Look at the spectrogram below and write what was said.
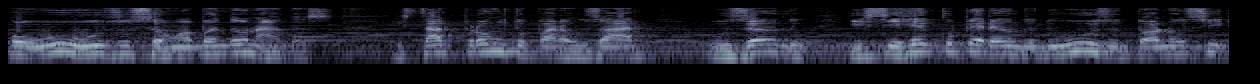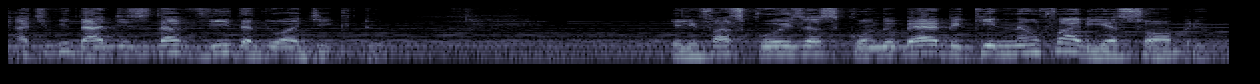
ou o uso são abandonadas. Estar pronto para usar, usando e se recuperando do uso tornam-se atividades da vida do adicto. Ele faz coisas quando bebe que não faria sóbrio.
